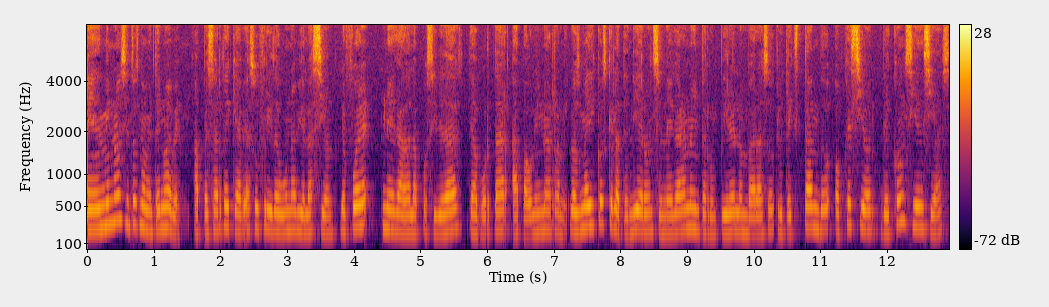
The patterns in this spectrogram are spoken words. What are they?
En 1999, a pesar de que había sufrido una violación, le fue negada la posibilidad de abortar a Paulina Ramírez. Los médicos que la atendieron se negaron a interrumpir el embarazo pretextando objeción de conciencias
